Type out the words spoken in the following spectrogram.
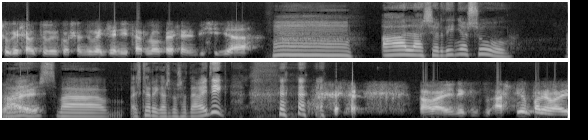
zuk ezautu beko zen dugu Jennifer Lopezen bizia da. Mm, Ah, la serdino zu. Ba Bai. ez, ba, eskerrik asko zategaitik. Ba, bai, nik aztion pare bai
